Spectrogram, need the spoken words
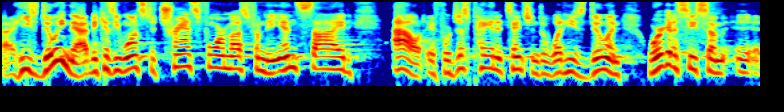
Uh, he's doing that because he wants to transform us from the inside out, if we're just paying attention to what he's doing, we're going to see some uh,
